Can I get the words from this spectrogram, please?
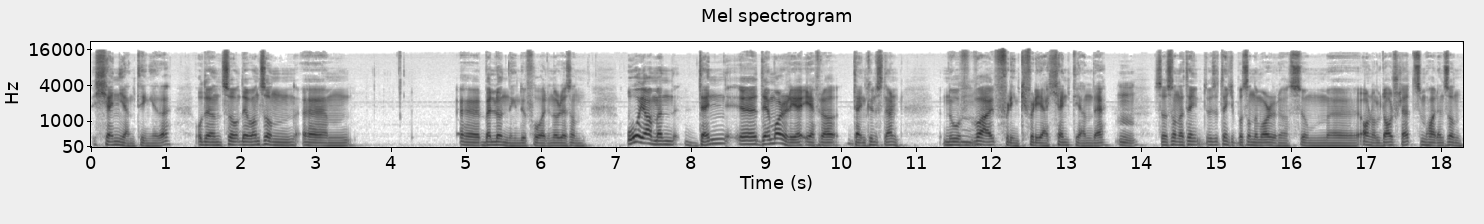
kjenne igjen ting i det. Og det, så, det var en sånn um, uh, belønning du får når det er sånn Å ja, men den, uh, det maleriet er fra den kunstneren. Nå var jeg flink fordi jeg kjente igjen det. Mm. Så sånn, tenk, Hvis du tenker på sånne malere som uh, Arnold Dalslett, som har en sånn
